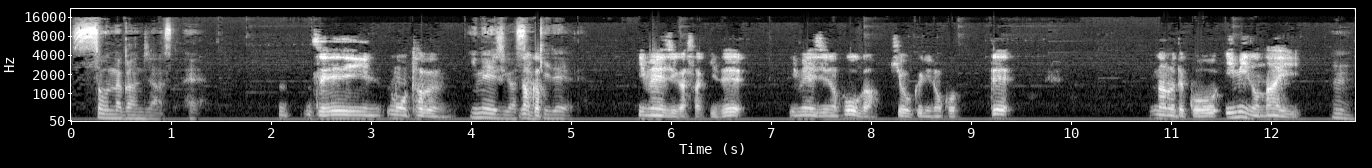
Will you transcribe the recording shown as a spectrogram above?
そんな感じなんですか？ね。全員、もう多分、イメージが先で。イメージが先で、イメージの方が記憶に残って、なのでこう、意味のない、うん。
